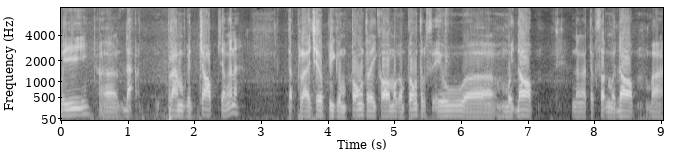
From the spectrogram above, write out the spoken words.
មីដាក់5កញ្ចប់អញ្ចឹងណាទឹកផ្លែឈើ2កំប៉ុងត្រីខមួយកំប៉ុងទឹកស៊ីអ៊ីវមួយដបនិងទឹកសុទ្ធមួយដបបាទ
